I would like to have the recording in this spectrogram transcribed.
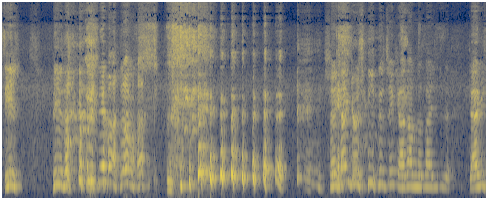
sil. Bir daha beni arama. Şeytan görsün çünkü adam da sadece size Gelmiş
